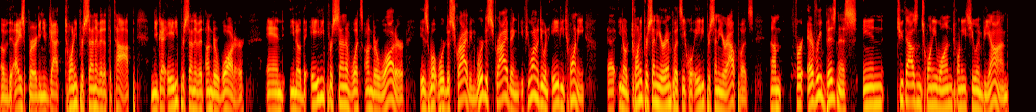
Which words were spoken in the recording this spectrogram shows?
of the iceberg, and you've got 20% of it at the top and you've got 80% of it underwater. And, you know, the 80% of what's underwater is what we're describing. We're describing, if you want to do an 80 20, uh, you know 20% of your inputs equal 80% of your outputs um, for every business in 2021, 22, and beyond,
